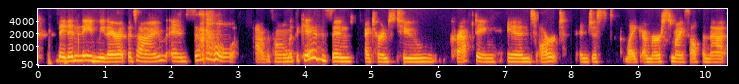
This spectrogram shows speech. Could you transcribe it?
they didn't need me there at the time and so i was home with the kids and i turned to crafting and art and just like immersed myself in that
